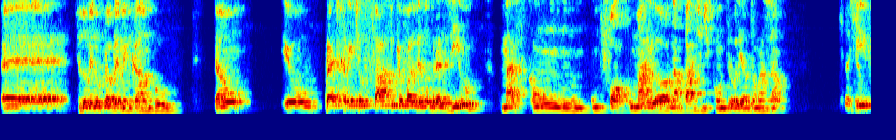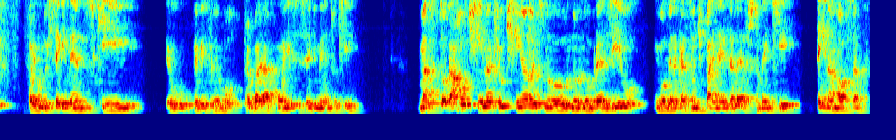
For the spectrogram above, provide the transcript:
é, resolvendo o problema em campo. Então, eu praticamente eu faço o que eu fazia no Brasil, mas com um foco maior na parte de controle e automação. Que, que foi um dos segmentos que eu peguei e falei, vou trabalhar com esse segmento aqui. Mas toda a rotina que eu tinha antes no, no, no Brasil, envolvendo a questão de painéis elétricos também, que tem na nossa,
